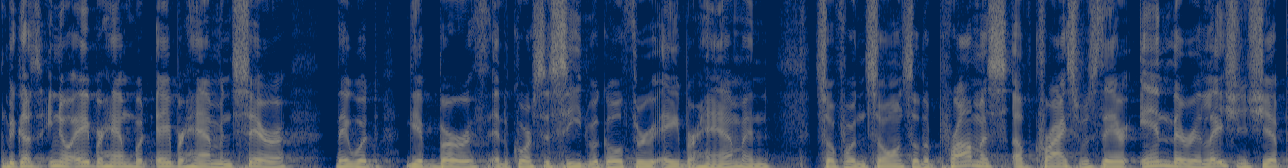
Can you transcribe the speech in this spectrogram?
because you know Abraham would Abraham and Sarah they would give birth, and of course the seed would go through Abraham and so forth and so on. So the promise of Christ was there in their relationship,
